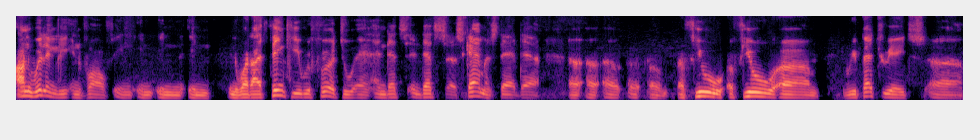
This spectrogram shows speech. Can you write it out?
unwillingly involved in in in in in what I think he referred to, and, and that's and that's uh, scammers. There, there, uh, a few a few um, repatriates uh, uh,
